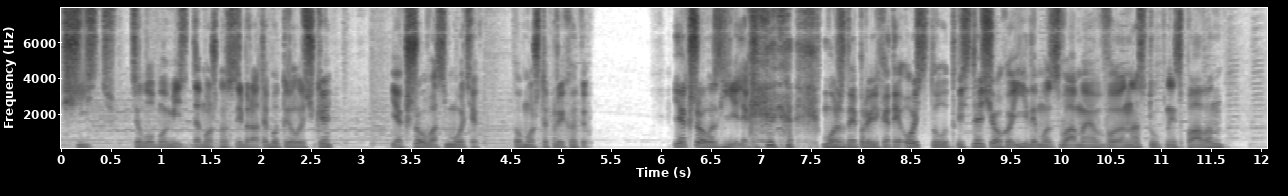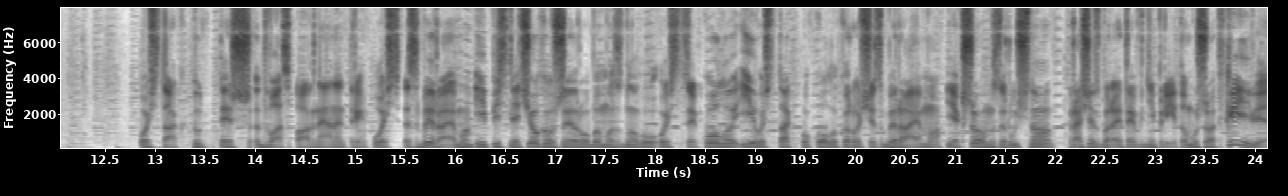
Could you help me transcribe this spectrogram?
шість в цілому місць, де можна зібрати бутилочки. Якщо у вас мотик, то можете приїхати. Якщо у вас гілік, можете приїхати ось тут. Після чого їдемо з вами в наступний спавн. Ось так. Тут теж два спавни, а не три. Ось збираємо. І після чого вже робимо знову ось це коло, і ось так по колу, коротше, збираємо. Якщо вам зручно, краще збирайте в Дніпрі, тому що в Києві,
